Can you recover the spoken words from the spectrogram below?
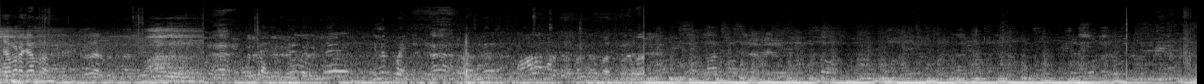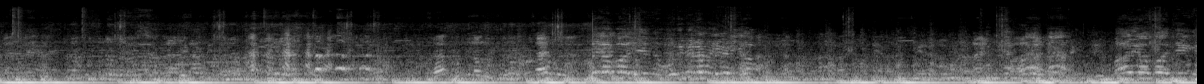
ക്യാമറ ക്യാമറ பாதுகாப்பா வச்சிருக்க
